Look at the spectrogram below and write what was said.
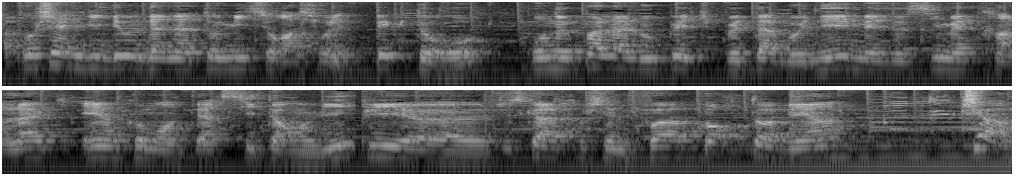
La prochaine vidéo d'anatomie sera sur les pectoraux. Pour ne pas la louper, tu peux t'abonner, mais aussi mettre un like et un commentaire si t'as envie. Puis euh, jusqu'à la prochaine fois, porte-toi bien. Ciao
